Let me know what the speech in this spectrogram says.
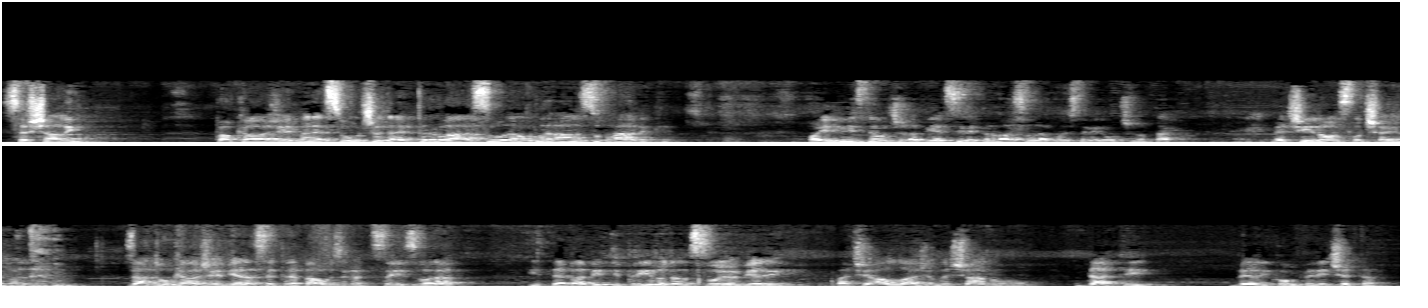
se šali. Pa kaže, mene su učili da je prva sura u Kur'anu Subhaneke. Pa i vi ste učili da bjesili prva sura koju ste vi učili, tako? Većinom slučajeva. Zato kaže, vjera se treba uzimati sa izvora i treba biti prirodan svojoj vjeri, pa će Allah Želešanuhu dati velikog beričeta.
